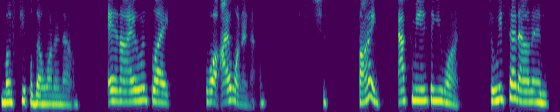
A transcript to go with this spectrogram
most people don't want to know. And I was like, well, I want to know. She's fine ask me anything you want. So we sat down and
